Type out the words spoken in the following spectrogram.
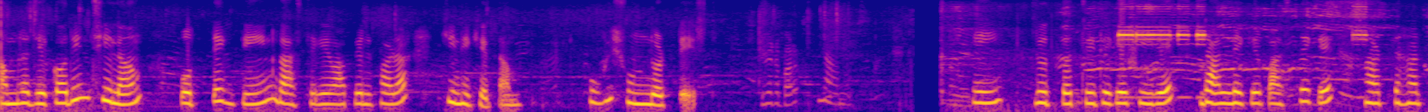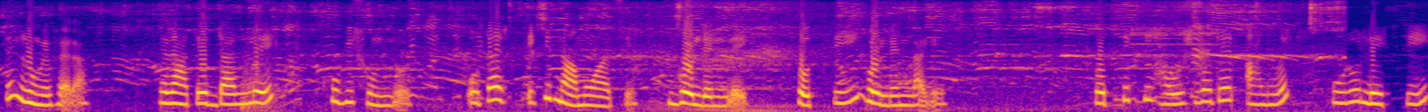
আমরা যে কদিন ছিলাম, প্রত্যেক দিন গাছ থেকে আপেল পাড়া কিনে খেতাম। খুবই সুন্দর টেস্ট এই দুধপত্রী থেকে ফিরে ডাল লেকের পাশ থেকে হাঁটতে হাঁটতে রুমে ফেরা। রাতের ডাল লেক খুবই সুন্দর। ওটার একটি নামও আছে গোল্ডেন লেক সত্যিই গোল্ডেন লাগে প্রত্যেকটি হাউস বোটের আলোয় পুরো লেকটি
